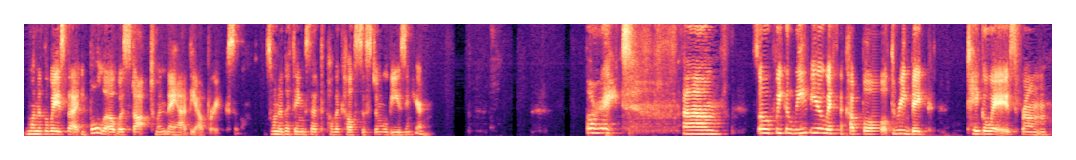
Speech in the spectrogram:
one of the ways that Ebola was stopped when they had the outbreak. So it's one of the things that the public health system will be using here. All right. Um, so if we could leave you with a couple, three big takeaways from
